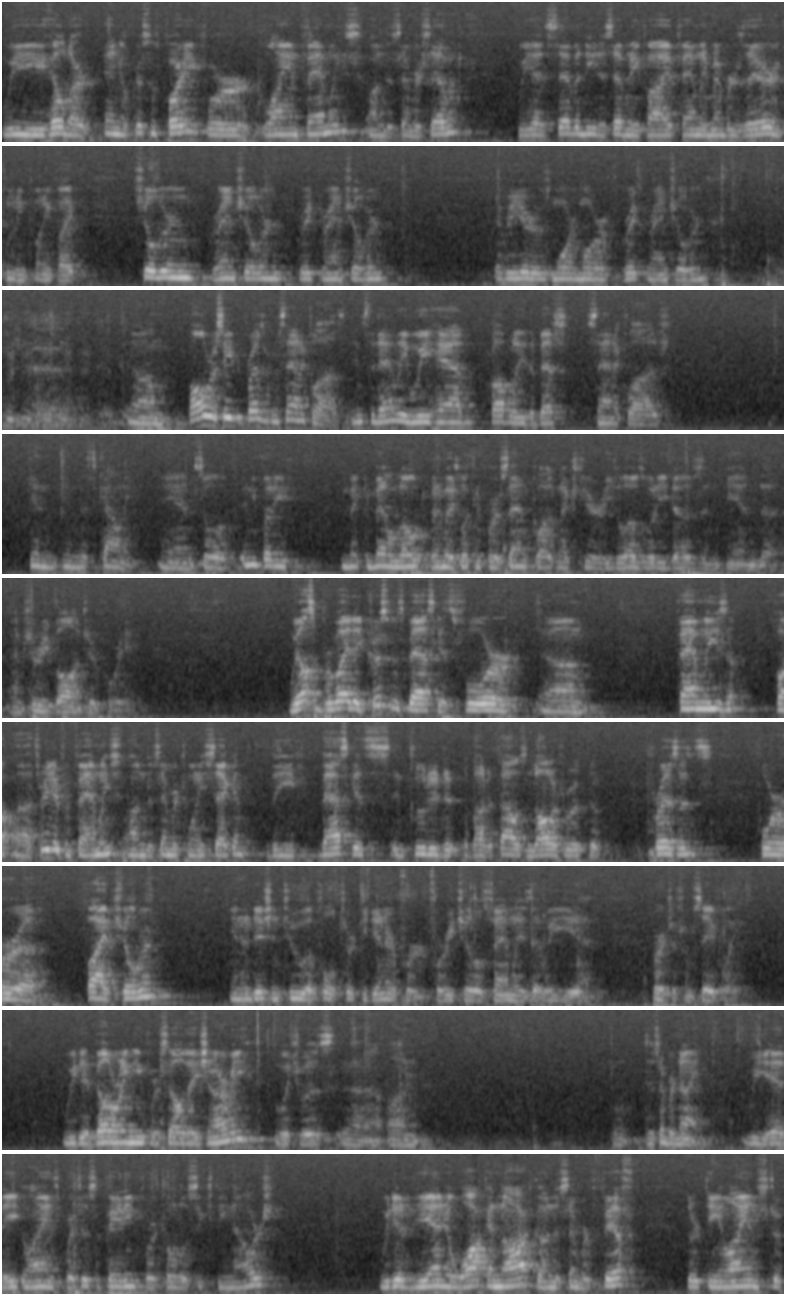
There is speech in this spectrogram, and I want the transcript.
we held our annual Christmas party for Lion families on December 7th. We had 70 to 75 family members there, including 25 children, grandchildren, great-grandchildren. Every year was more and more great-grandchildren. Um, All received a present from Santa Claus. Incidentally, we have probably the best Santa Claus in, in this county. And so if anybody, make a mental note, if anybody's looking for a Santa Claus next year, he loves what he does, and, and uh, I'm sure he'd volunteer for you. We also provided Christmas baskets for um, families, uh, three different families on December 22nd. The baskets included about $1,000 worth of presents for uh, five children, in addition to a full turkey dinner for, for each of those families that we uh, purchased from Safeway. We did bell ringing for Salvation Army, which was uh, on December 9th. We had eight Lions participating for a total of 16 hours. We did the annual walk and knock on December 5th. 13 Lions took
